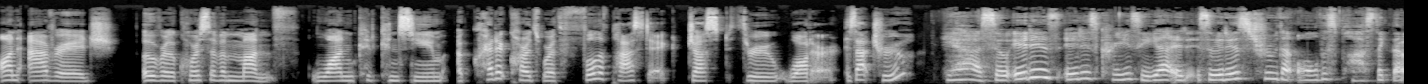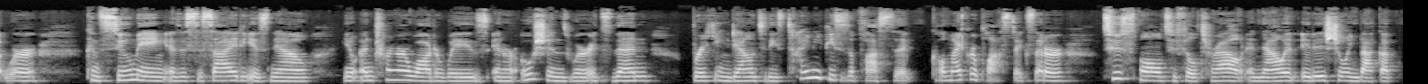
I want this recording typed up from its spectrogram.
on average over the course of a month, one could consume a credit card's worth full of plastic just through water. Is that true? Yeah, so it is it is crazy. Yeah, it, so it is true that all this plastic that we're consuming as a society is now, you know, entering our waterways and our oceans where it's then breaking down to these tiny pieces of plastic called microplastics that are too small to filter out. And now it, it is showing back up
